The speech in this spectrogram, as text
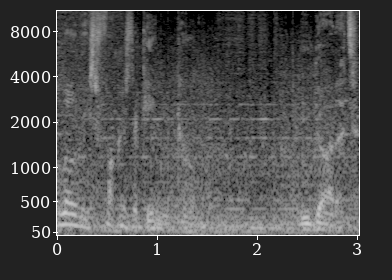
Blow these fuckers to Kingdom Come. You got it.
